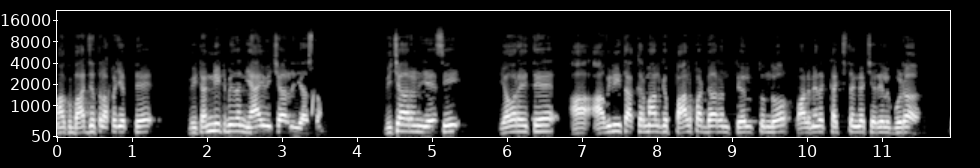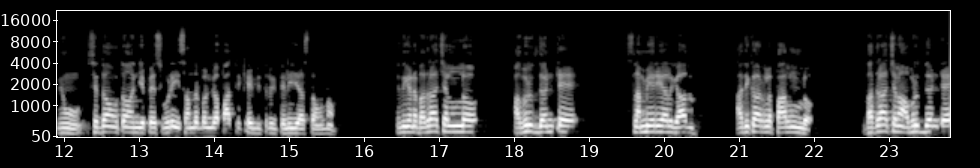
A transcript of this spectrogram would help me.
మాకు బాధ్యతలు అప్పచెప్తే వీటన్నిటి మీద న్యాయ విచారణ చేస్తాం. విచారణ చేసి ఎవరైతే ఆ అవినీతి అక్రమాలకు పాల్పడ్డారని తేలుతుందో వాళ్ళ మీద ఖచ్చితంగా చర్యలకు కూడా మేము సిద్ధం అవుతాం అని చెప్పేసి కూడా ఈ సందర్భంగా పాత్రికేయ మిత్రులకు తెలియజేస్తూ ఉన్నాం. ఎందుకంటే భద్రాచలంలో అభివృద్ధి అంటే స్లమ్ ఏరియాలు కాదు అధికారుల పాలనలో. భద్రాచలం అభివృద్ధి అంటే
